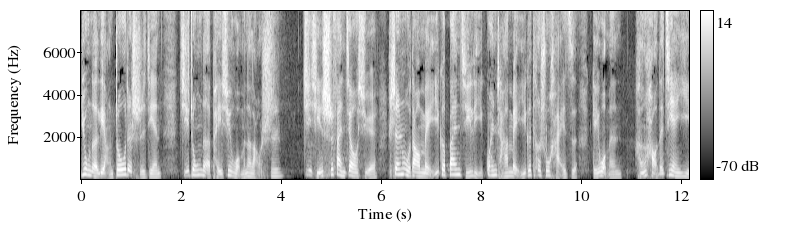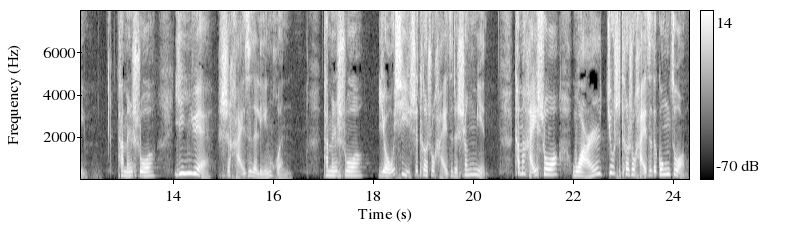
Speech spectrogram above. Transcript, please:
用了两周的时间，集中的培训我们的老师，进行师范教学，深入到每一个班级里观察每一个特殊孩子，给我们很好的建议。他们说，音乐是孩子的灵魂；他们说，游戏是特殊孩子的生命；他们还说，玩儿就是特殊孩子的工作。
